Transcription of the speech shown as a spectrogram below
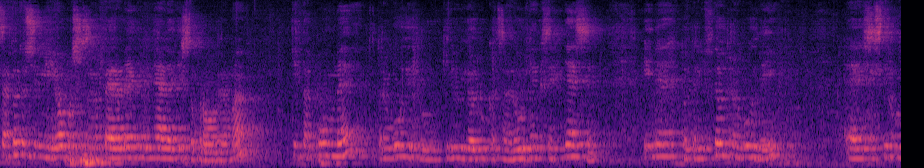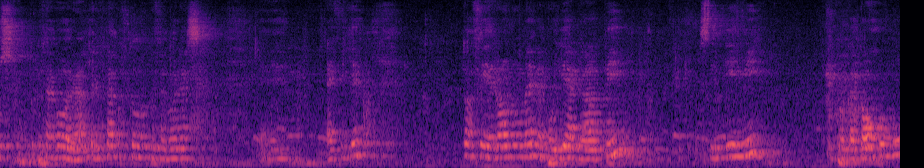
σε αυτό το σημείο, όπως σας αναφέραμε, έγινε μια αλλαγή στο πρόγραμμα και θα πούμε το τραγούδι του κυρίου Γιώργου Κατσαρούλια, «Ξεχνιέσαι». Είναι το τελευταίο τραγούδι ε, σε στίχους του Πυθαγόρα και μετά από αυτό ο Πυθαγόρας ε, έφυγε. Το αφιερώνουμε με πολύ αγάπη στη μνήμη του προκατόχου μου,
